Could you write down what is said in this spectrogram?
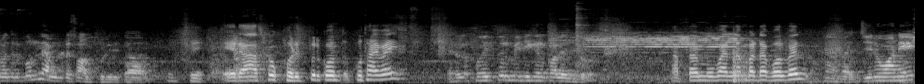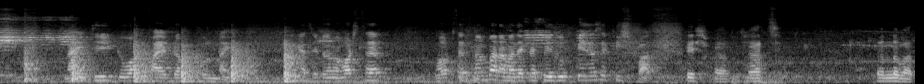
আমাদের বললে আমরা এটা সলভ করে দিতে পারব। এটা আসব ফরিদপুর কোথায় ভাই? এটা হলো ফরিদপুর মেডিকেল কলেজ রোড। আপনার মোবাইল নাম্বারটা বলবেন। হ্যাঁ ভাই zero one eight nine three two one five double four nine. ঠিক আছে এটা আমার হোয়াটসঅ্যাপ। হোয়াটসঅ্যাপ নাম্বার আমাদের একটা ফেসবুক পেজ আছে ফিশ পাস বেশ ভালো। আচ্ছা। ধন্যবাদ।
